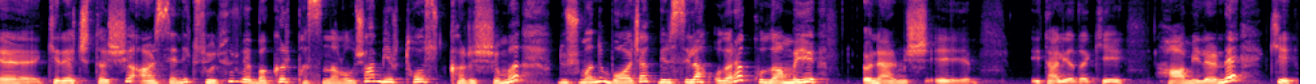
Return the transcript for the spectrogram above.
e, kireç taşı, arsenik, sülfür ve bakır pasından oluşan bir toz karışımı düşmanı boğacak bir silah olarak kullanmayı önermiş. E, İtalya'daki hamilerine ki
